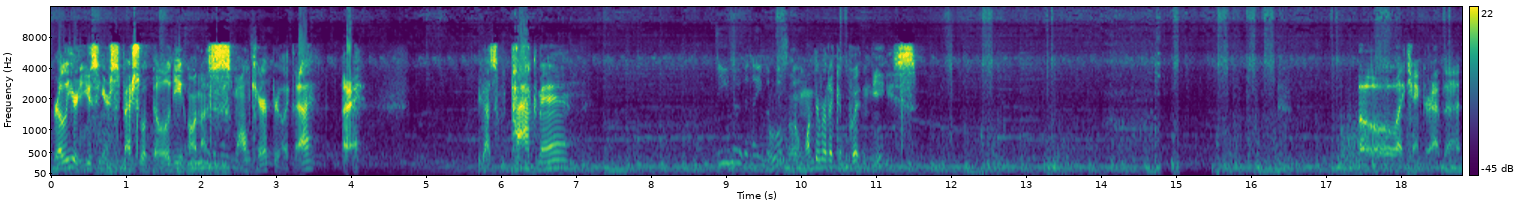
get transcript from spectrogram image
Really? You're using your special ability on a small character like that? Alright. You got some Pac-Man. Do you know the name of this I wonder what I can put in these. Oh, I can't grab that.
